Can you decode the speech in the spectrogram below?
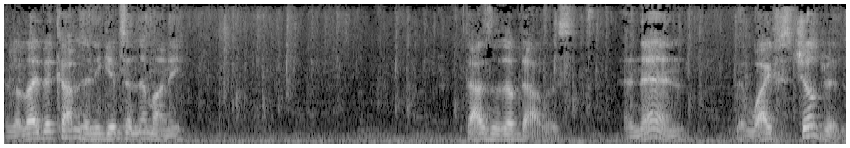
and the loiva comes and he gives him the money thousands of dollars. And then the wife's children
